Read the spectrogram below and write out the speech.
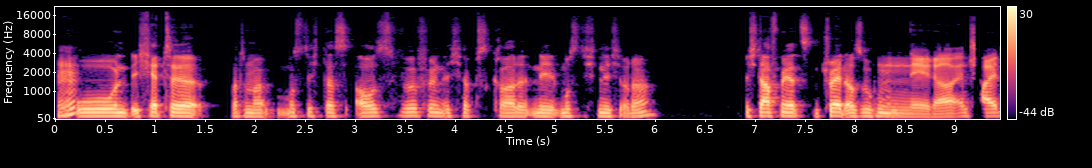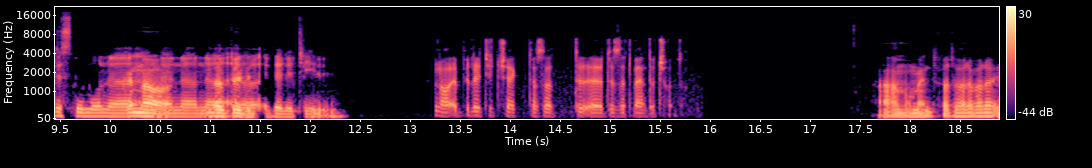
Mhm. Und ich hätte, warte mal, musste ich das auswürfeln? Ich habe es gerade, nee, musste ich nicht, oder? Ich darf mir jetzt einen Trade aussuchen. Nee, da entscheidest du nur eine, Genau, eine, eine, eine Ability. Ability. genau, Ability Check, dass er äh, Disadvantage hat. Ah, Moment, warte, warte, warte.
